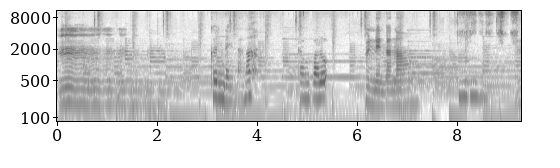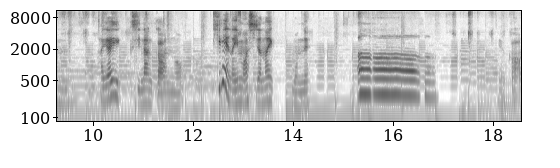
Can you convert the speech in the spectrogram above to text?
うんうんうんうんうんうんうん。訓練だな。頑張ろ訓練だな。う、うん、うん早いしなんかあの綺麗な言い回しじゃないもんね。あー。っていうか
